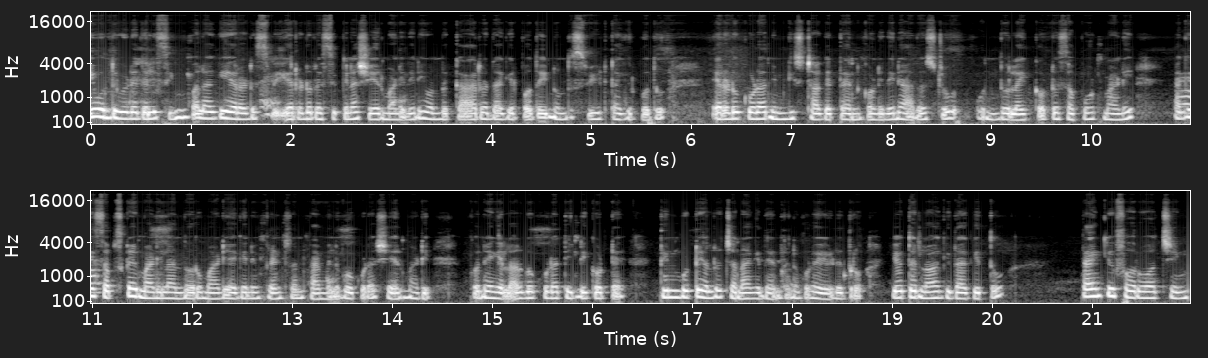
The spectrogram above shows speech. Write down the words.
ಈ ಒಂದು ವಿಡಿಯೋದಲ್ಲಿ ಸಿಂಪಲಾಗಿ ಎರಡು ಸ್ವೀ ಎರಡು ರೆಸಿಪಿನ ಶೇರ್ ಮಾಡಿದ್ದೀನಿ. ಒಂದು ಖಾರದಾಗಿರ್ಬೋದು ಇನ್ನೊಂದು ಸ್ವೀಟ್ದಾಗಿರ್ಬೋದು ಎರಡೂ ಕೂಡ ನಿಮ್ಗೆ ಇಷ್ಟ ಆಗುತ್ತೆ ಅಂದ್ಕೊಂಡಿದ್ದೀನಿ ಆದಷ್ಟು ಒಂದು ಲೈಕ್ ಕೊಟ್ಟು ಸಪೋರ್ಟ್ ಮಾಡಿ. ಹಾಗೆ ಸಬ್ಸ್ಕ್ರೈಬ್ ಮಾಡಿಲ್ಲ ಅಂದವರು ಮಾಡಿ. ಹಾಗೆ ನಿಮ್ಮ ಫ್ರೆಂಡ್ಸ್ ಆ್ಯಂಡ್ ಫ್ಯಾಮಿಲಿಗೂ ಕೂಡ ಶೇರ್ ಮಾಡಿ. ಕೊನೆಗೆ ಎಲ್ಲರಿಗೂ ಕೂಡ ತಿಂಡಿ ಕೊಟ್ಟೆ. ತಿಂದ್ಬಿಟ್ಟು ಎಲ್ಲರೂ ಚೆನ್ನಾಗಿದೆ ಅಂತಲೂ ಕೂಡ ಹೇಳಿದರು. ಇವತ್ತು ಲಾಗ್ ಇದಾಗಿತ್ತು. Thank you for watching.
